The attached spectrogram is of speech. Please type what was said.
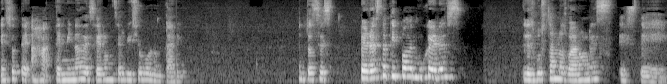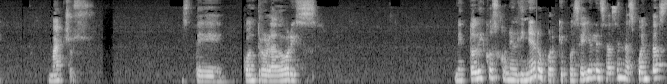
eso te, ajá, termina de ser un servicio voluntario. Entonces, pero este tipo de mujeres les gustan los varones, este, machos, este, controladores, metódicos con el dinero, porque pues ellas les hacen las cuentas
